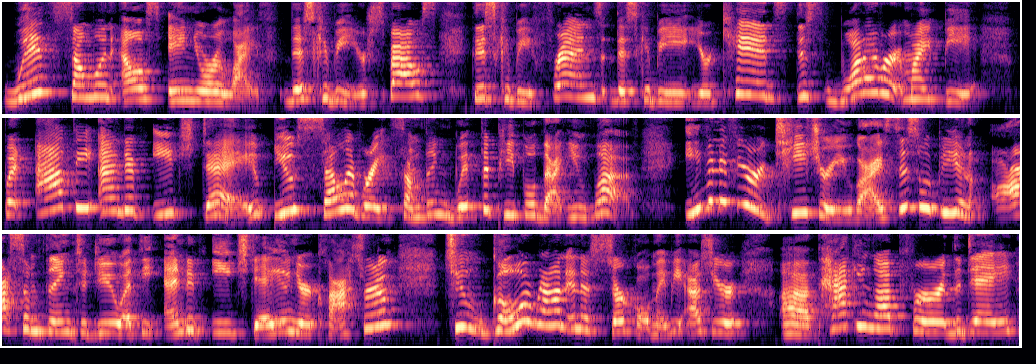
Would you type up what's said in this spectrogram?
with someone else in your life. This could be your spouse, this could be friends, this could be your kids, this whatever it might be. But at the end of each day, you celebrate something with the people that you love. Even if you're a teacher, you guys, this would be an awesome thing to do at the end of each day in your classroom to go around in a circle. Maybe as you're uh, packing up for the day,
